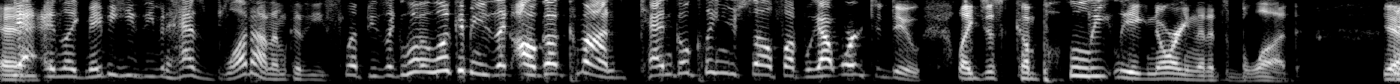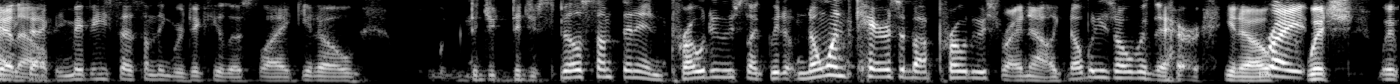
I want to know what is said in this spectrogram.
yeah, and like maybe he's even has blood on him because he slipped. He's like, look, look at me. He's like, oh, go, come on, Ken, go clean yourself up. We got work to do. Like just completely ignoring that it's blood. yeah, you know. exactly. Maybe he says something ridiculous like, you know. Did you did you spill something in produce? Like we don't. No one cares about produce right now. Like nobody's over there, you know. Right. Which w-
